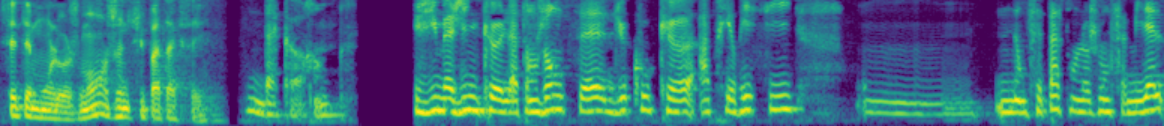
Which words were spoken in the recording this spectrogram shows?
c'était mon logement, je ne suis pas taxé. D'accord. J'imagine que la tangente, c'est du coup que, a priori, si on n'en fait pas son logement familial,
